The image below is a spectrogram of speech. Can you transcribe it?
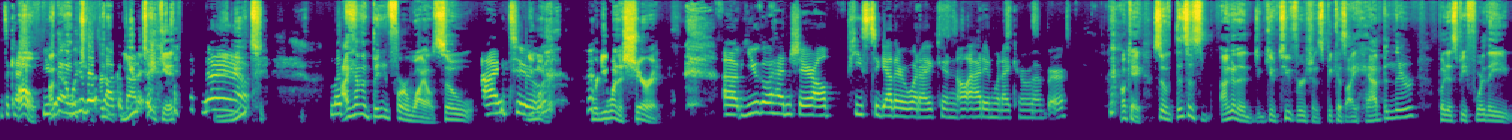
It's okay. Oh, you I'm go. gonna we can you, both talk you about it. take it. no, no, no, You t- Let's, I I, haven't been for a while, so I too. you want, or do you want to share it? uh, you go ahead and share. I'll piece together what I can. I'll add in what I can remember. Okay, so this is I'm going to give two versions because I have been there, but it's before they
